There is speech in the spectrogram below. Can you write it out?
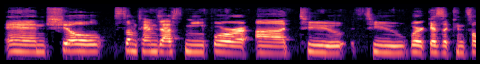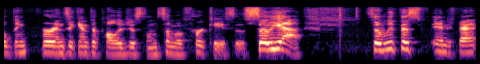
and she'll sometimes ask me for uh, to to work as a consulting forensic anthropologist on some of her cases. So yeah. So with this, and if,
